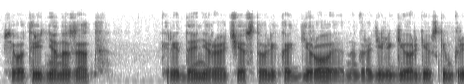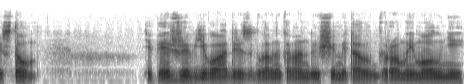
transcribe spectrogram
Всего три дня назад Криденера чествовали как героя, наградили Георгиевским крестом. Теперь же в его адрес главнокомандующий метал громы и молнии,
